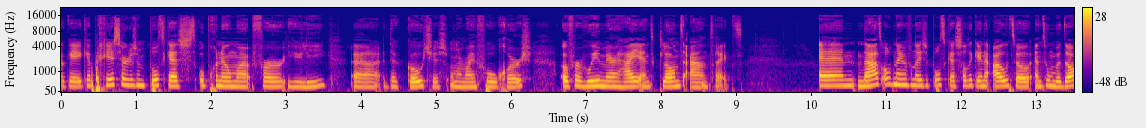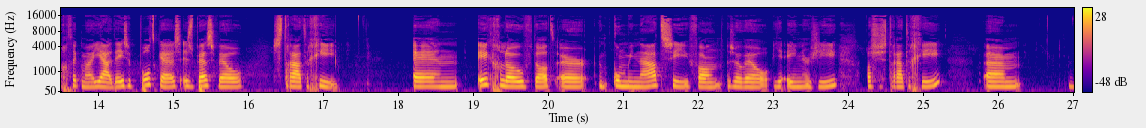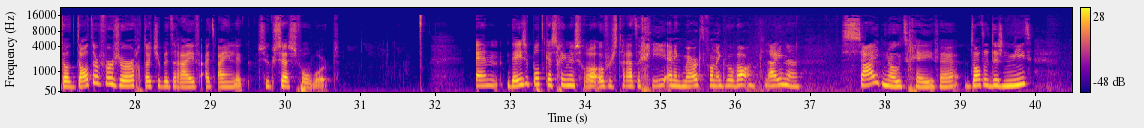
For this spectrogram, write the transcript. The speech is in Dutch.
Oké, ik heb gisteren dus een podcast opgenomen voor jullie, uh, de coaches onder mijn volgers, over hoe je meer high-end klanten aantrekt. En na het opnemen van deze podcast zat ik in de auto en toen bedacht ik me, ja, deze podcast is best wel strategie. En ik geloof dat er een combinatie van zowel je energie als je strategie um, dat dat ervoor zorgt dat je bedrijf uiteindelijk succesvol wordt. En deze podcast ging dus vooral over strategie. En ik merkte van ik wil wel een kleine side note geven. Dat het dus niet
